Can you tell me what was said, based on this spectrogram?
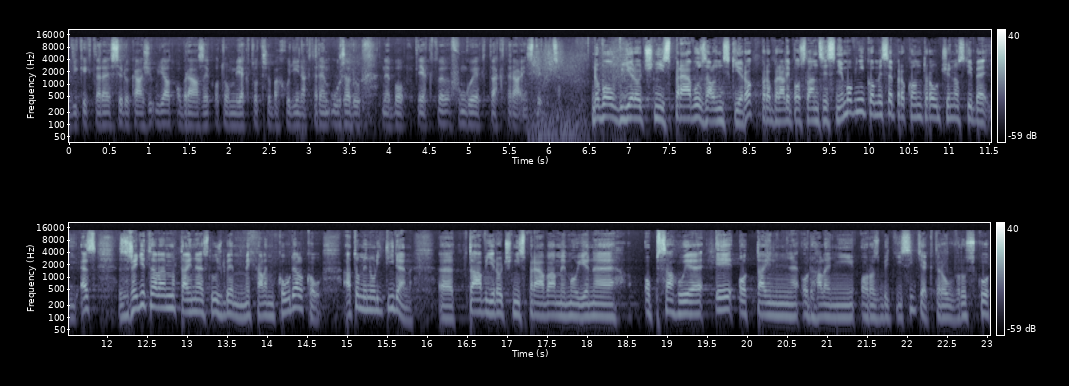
díky které si dokáží udělat obrázek o tom, jak to třeba chodí na kterém úřadu nebo jak to funguje ta která instituce. Novou výroční zprávu za loňský rok probrali poslanci sněmovní komise pro kontrolu činnosti BIS s ředitelem tajné služby Michalem Koudelkou. A to minulý týden. Eh, Ta výroční zpráva mimo jiné obsahuje i o tajné odhalení o rozbití sítě, kterou v Rusku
